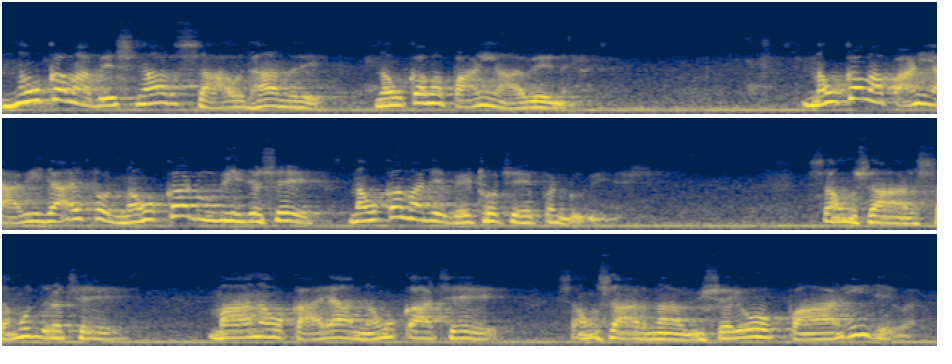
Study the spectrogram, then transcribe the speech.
નૌકામાં બેસનાર સાવધાન રહે નૌકામાં પાણી આવે નહીં. નૌકામાં પાણી આવી જાય તો નૌકા ડૂબી જશે. નૌકામાં જે બેઠો છે એ પણ ડૂબી જશે. સંસાર સમુદ્ર છે. માનવ કાયા નૌકા છે. સંસારના વિષયો પાણી જેવા છે.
